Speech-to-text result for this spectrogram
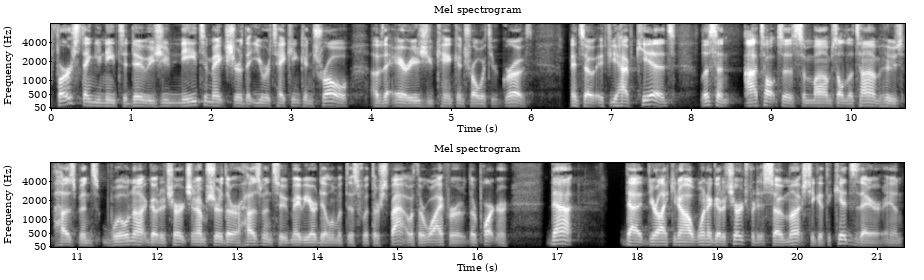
first thing you need to do is you need to make sure that you are taking control of the areas you can control with your growth. And so if you have kids, listen, I talk to some moms all the time whose husbands will not go to church. And I'm sure there are husbands who maybe are dealing with this with their spouse, with their wife or their partner that, that you're like, you know, I want to go to church, but it's so much to get the kids there and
